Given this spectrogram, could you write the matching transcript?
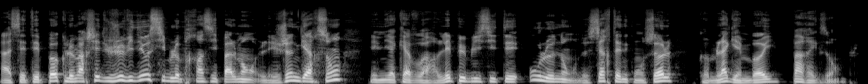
À cette époque, le marché du jeu vidéo cible principalement les jeunes garçons, il n'y a qu'à voir les publicités ou le nom de certaines consoles, comme la Game Boy par exemple.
